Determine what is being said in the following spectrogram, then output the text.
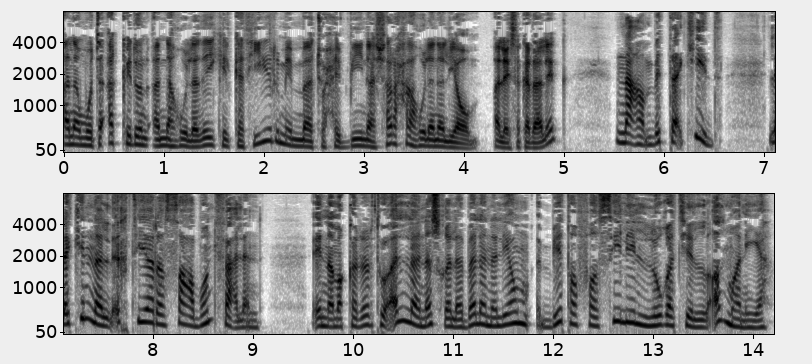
أنا متأكد أنه لديك الكثير مما تحبين شرحه لنا اليوم، أليس كذلك؟ نعم بالتأكيد لكن الاختيار صعب فعلا إنما قررت ألا نشغل بالنا اليوم بتفاصيل اللغة الألمانية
